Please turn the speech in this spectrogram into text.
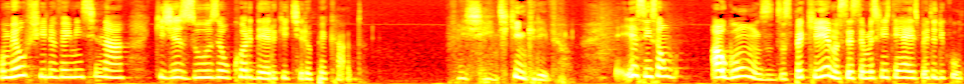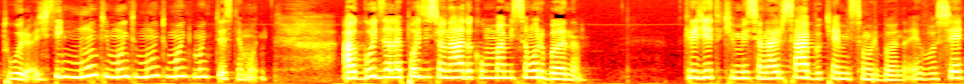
O meu filho veio me ensinar que Jesus é o cordeiro que tira o pecado. Falei, gente, que incrível. E assim são alguns dos pequenos testemunhos que a gente tem a respeito de cultura. A gente tem muito, muito, muito, muito, muito testemunho. A Goods ela é posicionada como uma missão urbana. Acredito que o missionário sabe o que é missão urbana. É você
